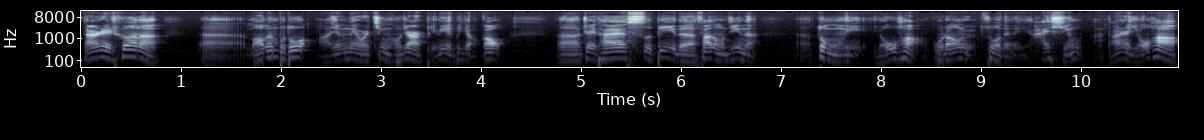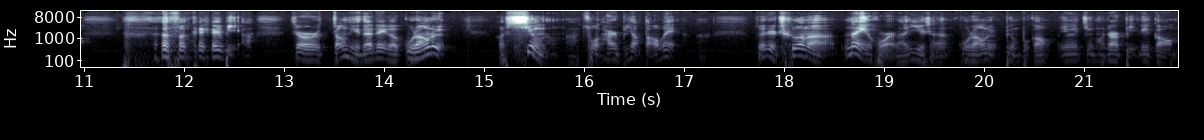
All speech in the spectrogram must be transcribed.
但是这车呢，呃，毛病不多啊，因为那会儿进口件比例也比较高。呃，这台四 B 的发动机呢。呃，动力、油耗、故障率做的也还行啊。当然，油耗 分跟谁比啊？就是整体的这个故障率和性能啊，做的还是比较到位的啊。所以这车呢，那会儿的翼神故障率并不高，因为进口件比例高嘛。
